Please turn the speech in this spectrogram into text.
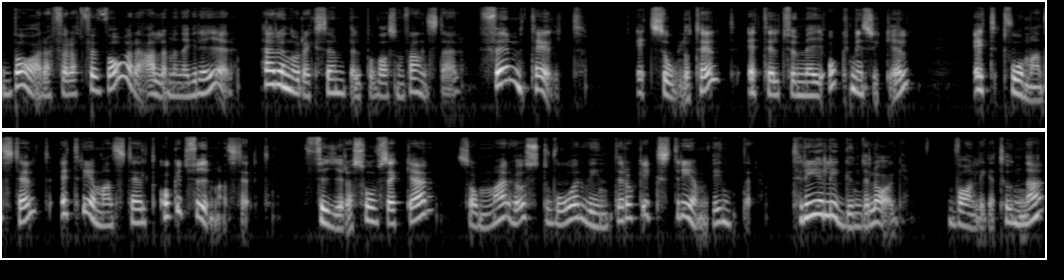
bara för att förvara alla mina grejer. Här är några exempel på vad som fanns där. Fem tält. Ett solotält, ett tält för mig och min cykel, ett tvåmanstält, ett tremanstält och ett fyrmanstält. Fyra sovsäckar, sommar, höst, vår, vinter och extremvinter. Tre liggunderlag, vanliga tunna,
